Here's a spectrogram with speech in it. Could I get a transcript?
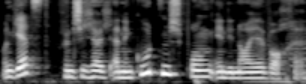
Und jetzt wünsche ich euch einen guten Sprung in die neue Woche.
